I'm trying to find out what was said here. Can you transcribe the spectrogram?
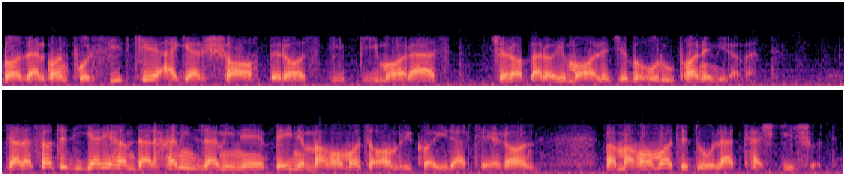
بازرگان پرسید که اگر شاه به راستی بیمار است چرا برای معالجه به اروپا نمی رود جلسات دیگری هم در همین زمینه بین مقامات آمریکایی در تهران و مقامات دولت تشکیل شد.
